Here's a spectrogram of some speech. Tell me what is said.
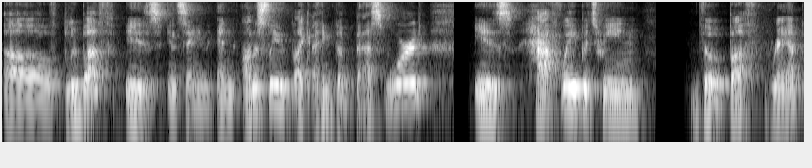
of blue buff is insane. And honestly, like I think the best ward is halfway between the buff ramp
